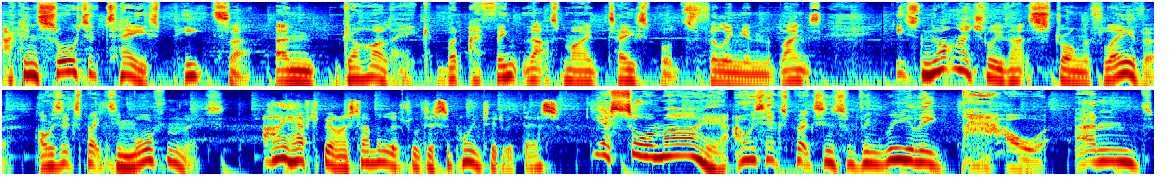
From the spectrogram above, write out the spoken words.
I can sort of taste pizza and garlic, but I think that's my taste buds filling in the blanks. It's not actually that strong a flavour. I was expecting more from this. I have to be honest. I'm a little disappointed with this. Yes, so am I. I was expecting something really pow, and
